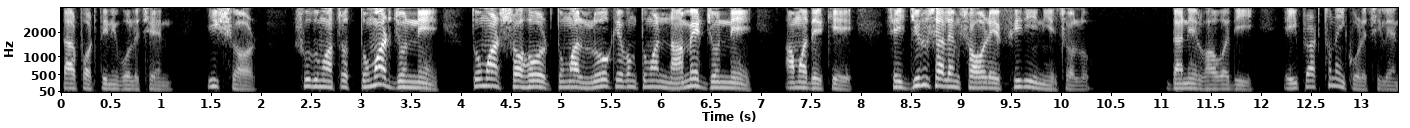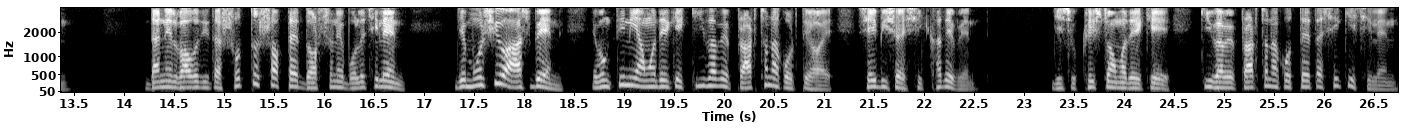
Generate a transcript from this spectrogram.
তারপর তিনি বলেছেন, ঈশ্বর শুধুমাত্র তোমার জন্যে, তোমার শহর, তোমার লোক এবং তোমার নামের জন্যে আমাদেরকে সেই জেরুসালেম শহরে ফিরিয়ে নিয়ে চলো। দানিয়েল ভাবাদী এই প্রার্থনাই করেছিলেন। দানিয়েল ভাবাদী তার সত্তর সপ্তাহের দর্শনে বলেছিলেন যে, মসিও আসবেন এবং তিনি আমাদেরকে কীভাবে প্রার্থনা করতে হয় সেই বিষয়ে শিক্ষা দেবেন। যীশু খ্রিস্ট আমাদেরকে কীভাবে প্রার্থনা করতে তা শিখিয়েছিলেন।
